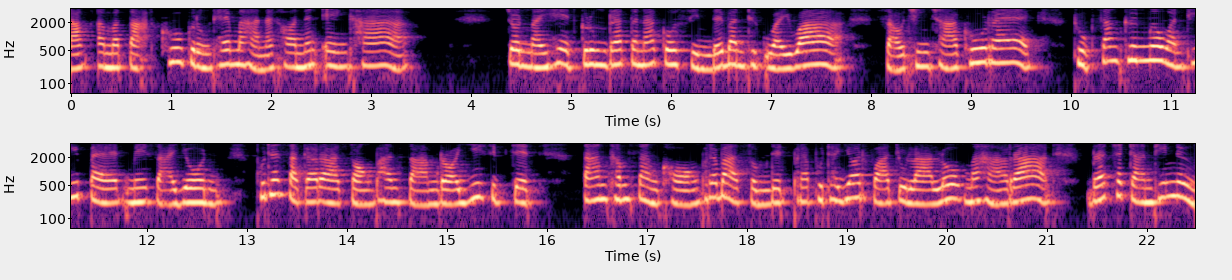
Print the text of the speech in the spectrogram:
ลักษณ์อมตะคู่กรุงเทพมหานครนั่นเองค่ะจนหมายเหตุกรุงรัตนโกสินทร์ได้บันทึกไว้ว่า เสาชิงช้าคู่แรก ถูกสร้างขึ้นเมื่อวันที่ 8 เมษายน พุทธศักราช 2327 ตามคำสั่งของพระบาทสมเด็จพระพุทธยอดฟ้าจุฬาโลกมหาราช รัชกาลที่หนึ่ง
